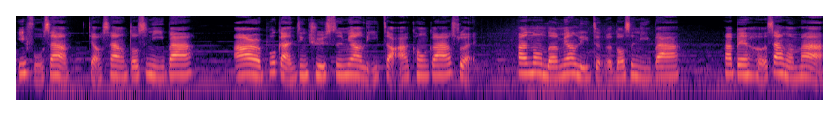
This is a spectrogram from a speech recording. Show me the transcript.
衣服上、脚上都是泥巴。阿尔不敢进去寺庙里找阿空跟阿水，怕弄得庙里整个都是泥巴，怕被和尚们骂，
